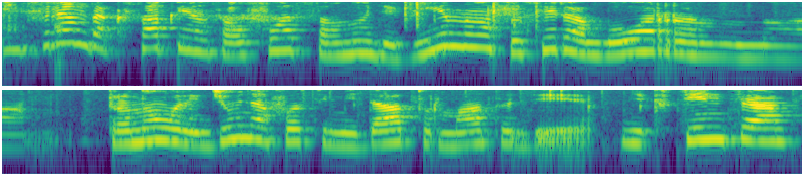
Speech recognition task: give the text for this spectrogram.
Indiferent dacă sapiens au fost sau nu de vină, sosirea lor în, într-o nouă regiune a fost imediat urmată de extinția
